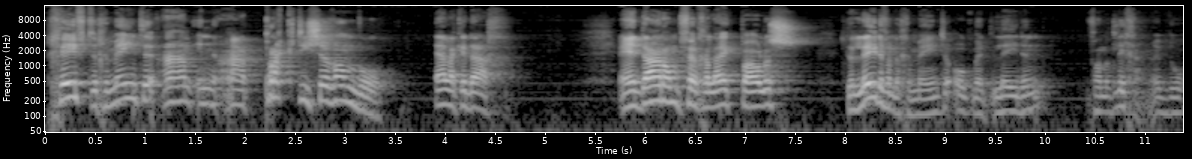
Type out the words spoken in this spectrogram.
geeft de gemeente aan in haar praktische wandel. Elke dag. En daarom vergelijkt Paulus de leden van de gemeente ook met leden van het lichaam. Ik bedoel,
